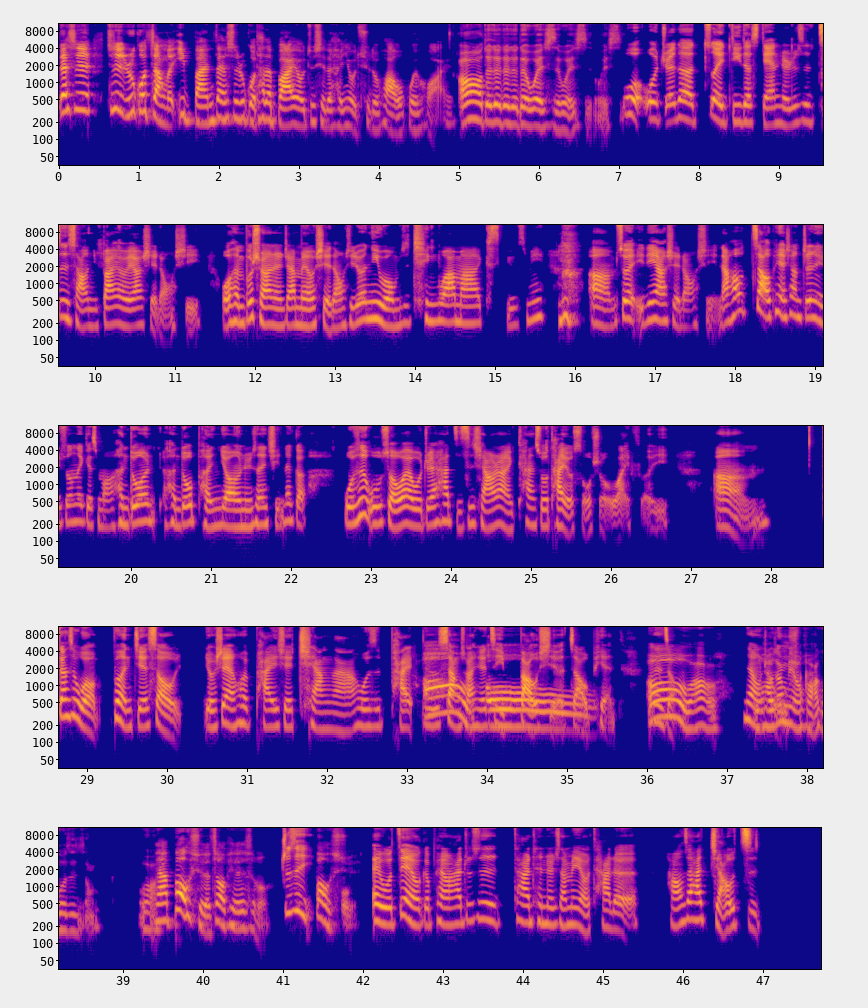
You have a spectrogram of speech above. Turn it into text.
但是就是如果长得一般，但是如果他的 bio 就写的很有趣的话，我会划欸。哦，对对对对对，我也是，我也是，我也是。我我觉得最低的 standard 就是至少你 bio 要写东西。我很不喜欢人家没有写东西，就是你以为我们是青蛙吗？Excuse me，嗯，所以一定要写东西。然后照片，像珍妮说那个什么，很多很多朋友女生一起那个，我是无所谓，我觉得他只是想要让你看说他有 social life 而已。嗯，但是我不能接受有些人会拍一些枪啊，或者是拍就是上传一些自己暴血的照片那种哦，哇哦，那种我好像没有划过这种。哇，那暴雪的照片是什么？就是暴雪哎、我之前有个朋友，他就是他 Tinder 上面有他的，好像是他脚趾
